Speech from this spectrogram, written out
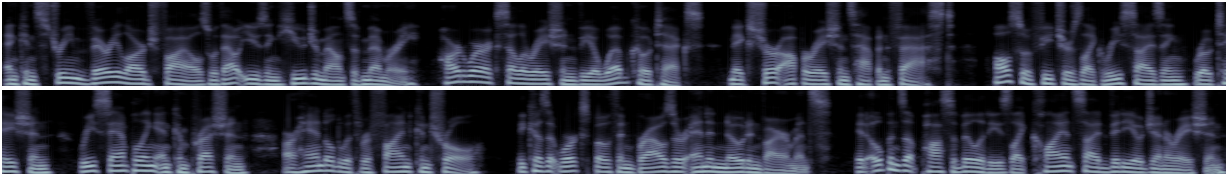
and can stream very large files without using huge amounts of memory. Hardware acceleration via web codecs makes sure operations happen fast. Also features like resizing, rotation, resampling, and compression are handled with refined control. Because it works both in browser and in node environments, it opens up possibilities like client-side video generation,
